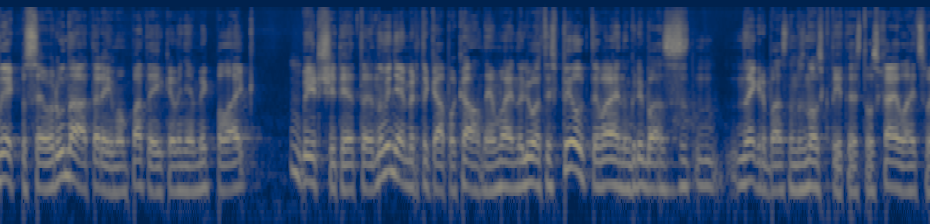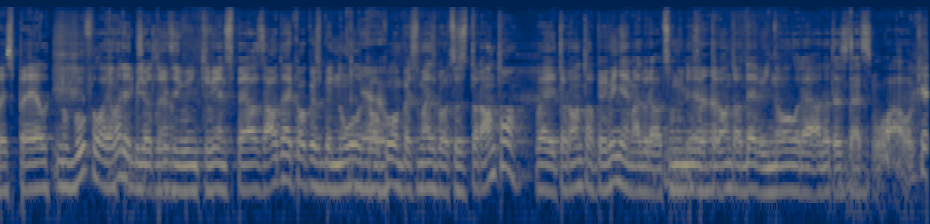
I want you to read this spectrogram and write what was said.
liek pa sevi runāt, arī man patīk, ka viņiem ik pa laikam ir šitie, te, nu, viņiem ir tā kā pa kalniem, vai nu ļoti spilgti, vai nu gribās, negribās nemaz noskatīties tos highlights vai spēli. Nu, Buffalo jau arī bija ļoti līdzīgi. Viņi tur vienu spēli zaudēja, kaut kas bija 0 kaut ko, un pēc tam aizbrauca uz Toronto, vai Toronto pie viņiem atbrauca, un viņi uz Toronto 9-0 reāli. Nu, tas tāds, wow, ok.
